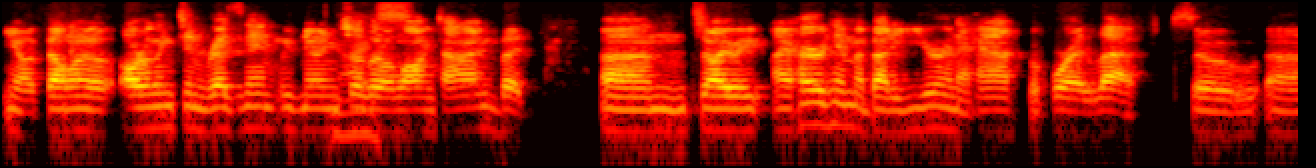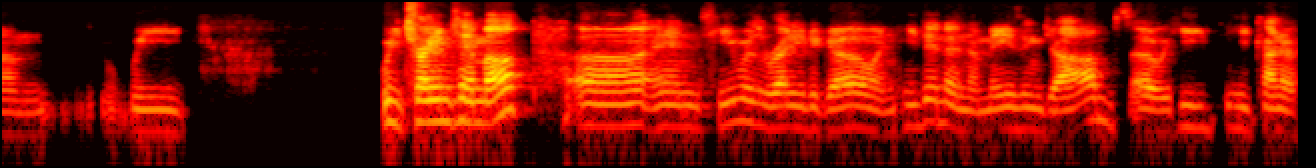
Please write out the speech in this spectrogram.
you know a fellow Arlington resident. We've known each other a long time, but um, so I I hired him about a year and a half before I left. So um, we we trained him up uh, and he was ready to go and he did an amazing job. So he he kind of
